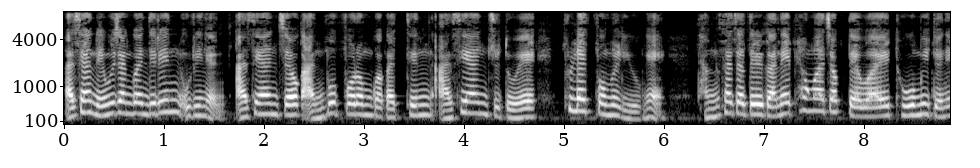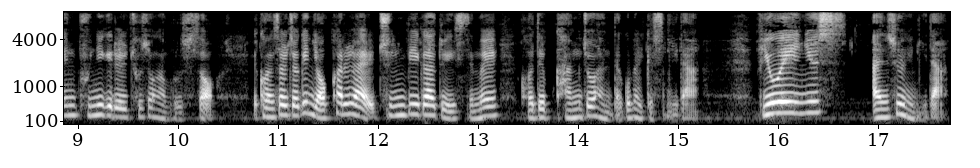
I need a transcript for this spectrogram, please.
아세안 외무장관들은 우리는 아세안 지역 안보 포럼과 같은 아세안 주도의 플랫폼을 이용해 당사자들 간의 평화적 대화에 도움이 되는 분위기를 조성함으로써 건설적인 역할을 할 준비가 돼 있음을 거듭 강조한다고 밝혔습니다. BOA 뉴스 안소영입니다.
